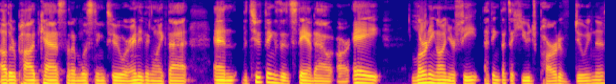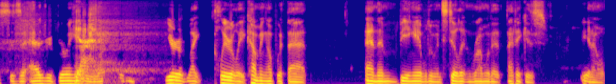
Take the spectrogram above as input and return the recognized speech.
other podcast that I'm listening to or anything like that. And the two things that stand out are a learning on your feet. I think that's a huge part of doing this. Is that as you're doing Yeah. it, you're, like clearly coming up with that, and then being able to instill it and run with it. I think is, you know,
